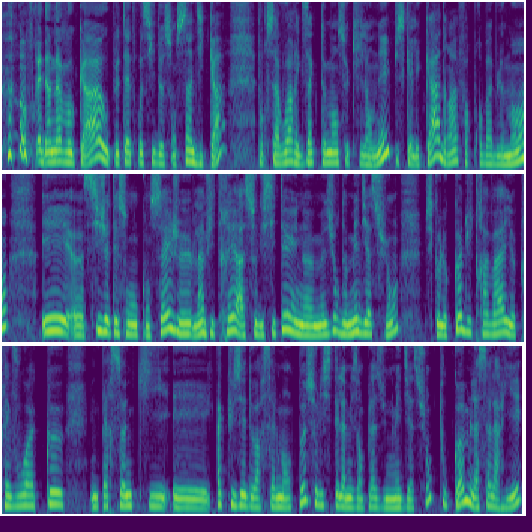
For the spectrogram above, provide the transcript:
auprès d'un avocat ou peut-être aussi de son syndicat pour savoir exactement ce qu'il en est, puisqu'elle est cadre, hein, fort probablement. Et euh, si j'étais son conseil, je l'inviterais à solliciter une mesure de médiation, puisque le Code du travail prévoit que une personne qui est accusée de harcèlement peut solliciter la mise en place d'une médiation, tout comme la salariée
